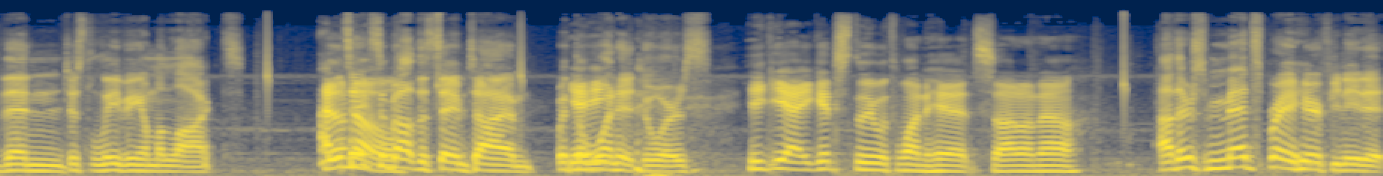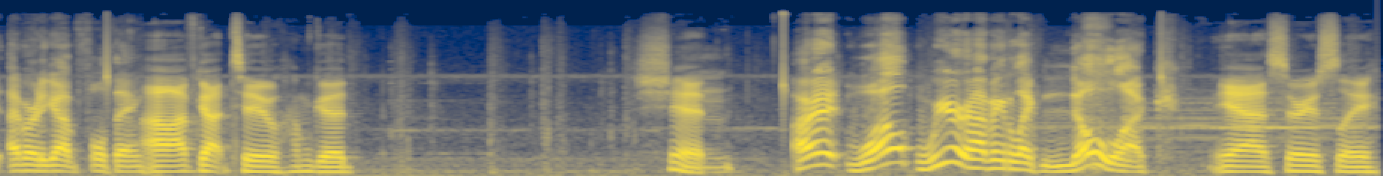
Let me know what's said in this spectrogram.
than just leaving them unlocked. I don't it takes know. about the same time with Yeah, the one-hit doors. He, yeah, he gets through with one hit, so I don't know. Uh, there's med spray here if you need it. I've already got full thing. Oh, I've got two. I'm good. Shit. Hmm. All right. Well, we're having like no luck. Yeah, seriously.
